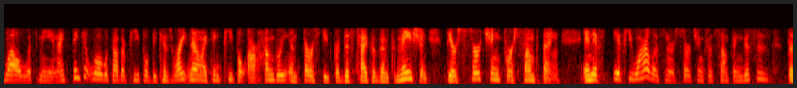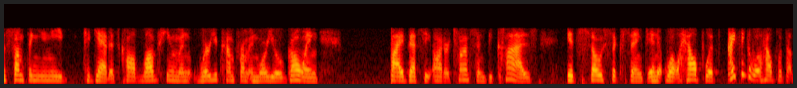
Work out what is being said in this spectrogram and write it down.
well with me and I think it will with other people because right now I think people are hungry and thirsty for this type of information. They're searching for something. And if if you are listeners searching for something, this is the something you need to get. It's called Love Human, Where You Come From and Where You're Going by Betsy Otter Thompson because it's so succinct and it will help with I think it will help with a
